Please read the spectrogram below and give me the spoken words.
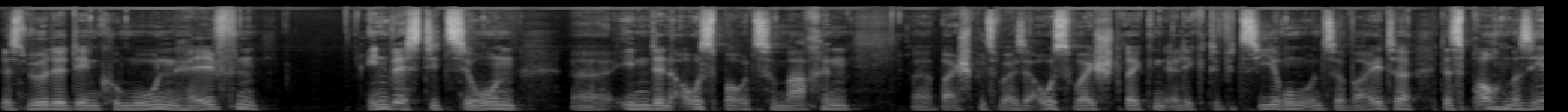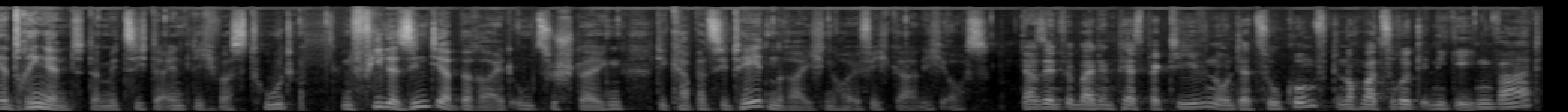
das würde den Kommunen helfen, Investitionen äh, in den Ausbau zu machen, äh, beispielsweise Ausweichstrecken, Elektrifizierung und so weiter. Das brauchen wir sehr dringend, damit sich da endlich was tut. Und viele sind ja bereit, umzusteigen. Die Kapazitäten reichen häufig gar nicht aus. Da sind wir bei den Perspektiven und der Zukunft. Nochmal zurück in die Gegenwart.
